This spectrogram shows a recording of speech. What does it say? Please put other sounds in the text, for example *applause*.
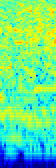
Thank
